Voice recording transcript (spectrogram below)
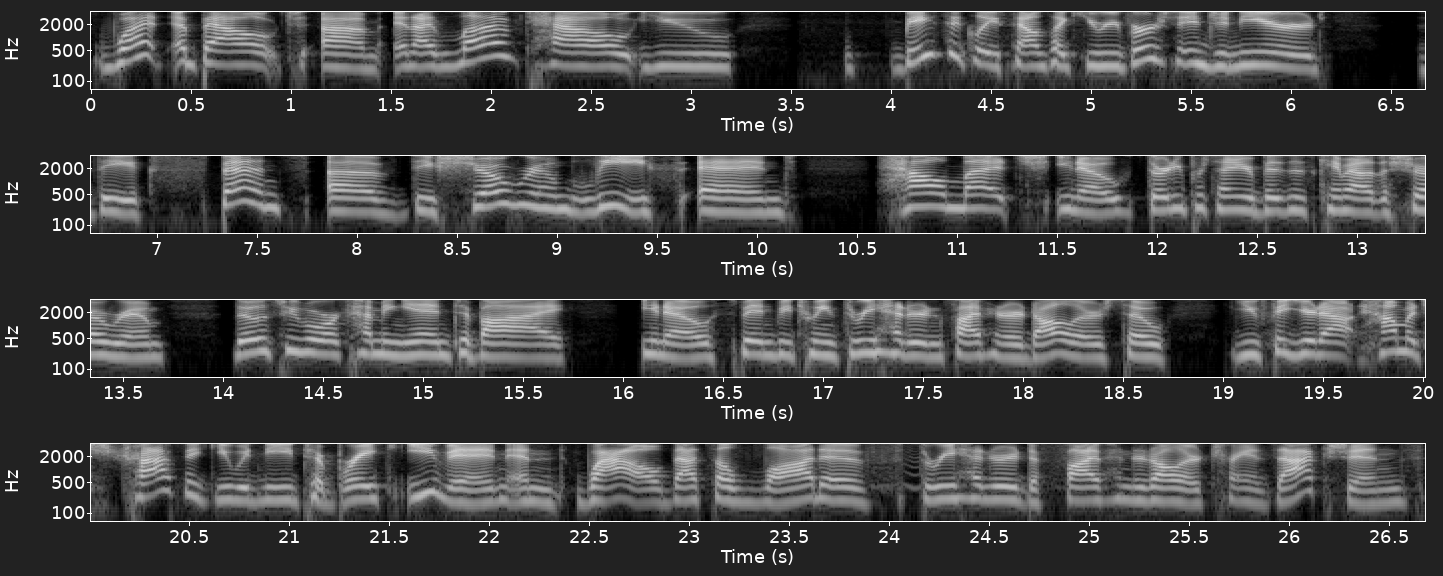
what about, um, and I loved how you basically sounds like you reverse engineered the expense of the showroom lease and how much, you know, 30% of your business came out of the showroom. Those people were coming in to buy, you know, spend between $300 and $500. So, you figured out how much traffic you would need to break even. And wow, that's a lot of $300 to $500 transactions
